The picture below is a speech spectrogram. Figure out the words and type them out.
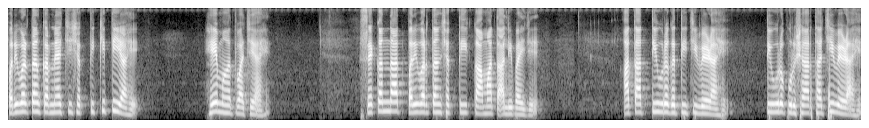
परिवर्तन करण्याची शक्ती किती आहे? हे महत्त्वाचे आहे. सेकंदात परिवर्तन शक्ती कामात आली पाहिजे. आता तीव्र गतीची वेळ आहे. तीव्र पुरुषार्थाची वेळ आहे.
